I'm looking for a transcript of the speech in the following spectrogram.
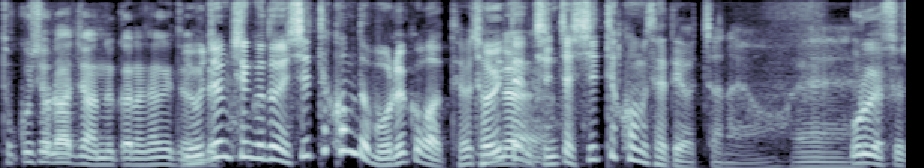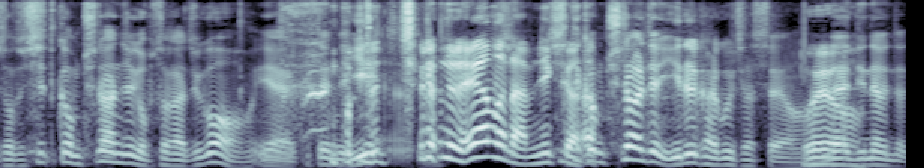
토크쇼를 하지 않을까라는 생각이 드는데 요즘 친구들은 시트콤도 모를 것 같아요. 저희 네. 때는 진짜 시트콤 세대였잖아요. 예. 모르겠어요. 저도 시트콤 출연한 적이 없어가지고 예 그때 일, 출연을 해야만 합니까? 시트콤 출연할 때 일을 갈고 있었어요. 왜요? 내, 니네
